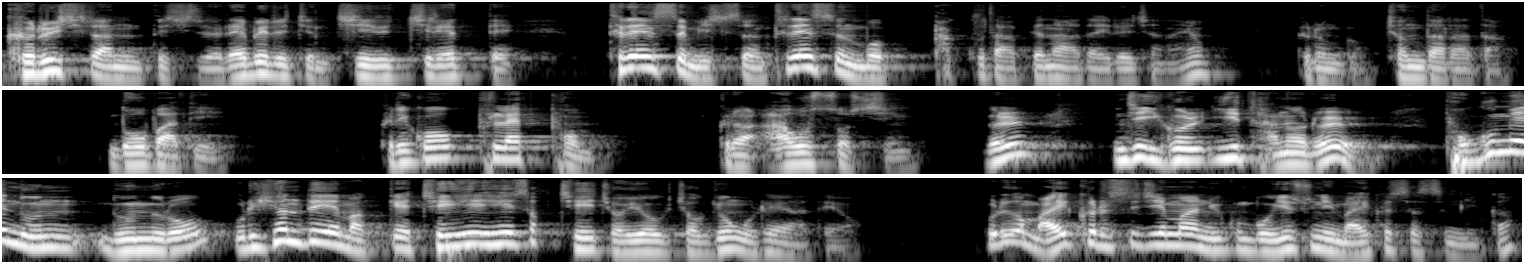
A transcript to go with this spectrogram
그릇이라는 뜻이죠. leverage는 지렛대 transmission, trans는 뭐 바꾸다, 변화하다 이러잖아요. 그런 거. 전달하다. nobody. 그리고 플랫폼. 그리고 아웃소싱을 이제 이걸, 이 단어를 복음의 눈, 눈으로 우리 현대에 맞게 재해석, 재적용을 해야 돼요. 우리가 마이크를 쓰지만 이거 뭐 예수님 마이크 썼습니까?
